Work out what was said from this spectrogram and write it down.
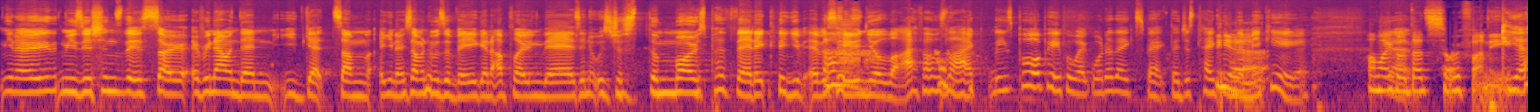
you know musicians this." So every now and then you'd get some you know someone who was a vegan uploading theirs, and it was just the most pathetic thing you've ever seen in your life. I was like, these poor people, like, what do they expect? They're just taking Yeah. the Mickey. Oh my Yeah. god, that's so funny. Yeah.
